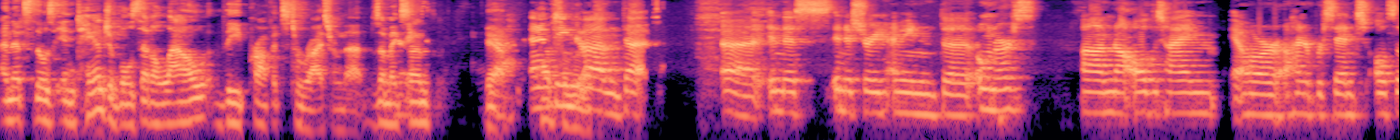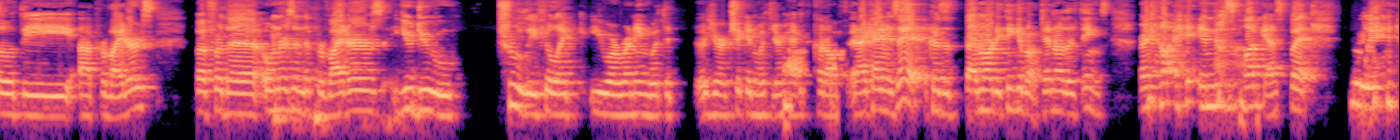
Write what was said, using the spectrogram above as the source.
And that's those intangibles that allow the profits to rise from that. Does that make Right. sense? Yeah, and absolutely. I think um, that uh, in this industry, I mean, the owners, um, not all the time, or 100% also the uh, providers. But for the owners and the providers, you do truly feel like you are running with the, your chicken with your head cut off. And I can't even say it because I'm already thinking about 10 other things right now in this podcast. But really,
